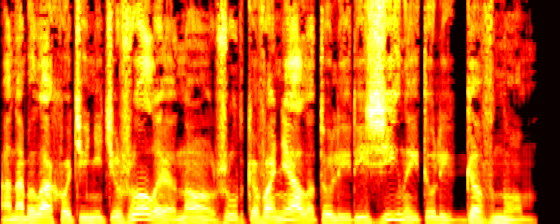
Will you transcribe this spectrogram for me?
Она была хоть и не тяжелая, но жутко воняла то ли резиной, то ли говном.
